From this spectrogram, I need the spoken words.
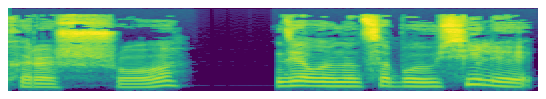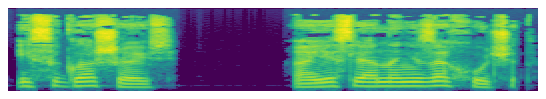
Хорошо. Делаю над собой усилие и соглашаюсь. А если она не захочет?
